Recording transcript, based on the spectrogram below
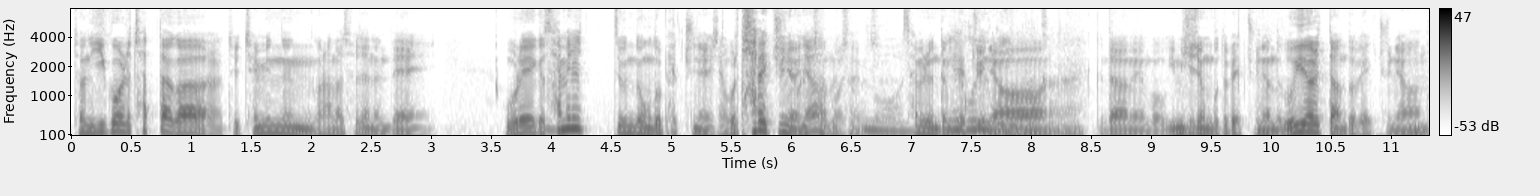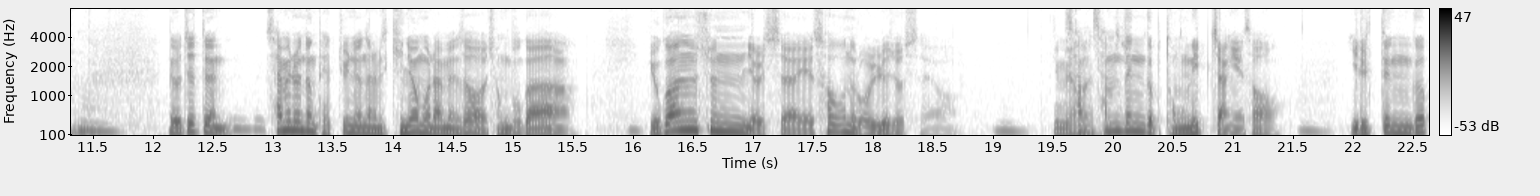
저는 이걸 찾다가 저 재밌는 걸 하나 찾았는데 올해 그 3일 운동도 100주년이잖아요. 우리 다 100주년이야. 그쵸, 그쵸, 뭐, 뭐 그쵸. 3일 운동 1919 100주년, 이거니까. 그다음에 뭐 임시정부도 100주년, 의열단도 100주년. 음. 근데 어쨌든 3일 운동 100주년을 하면서 기념을 하면서 정부가 유관순 열사의 서운을 올려줬어요. 유명한 3, 등급 독립장에서 1등급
